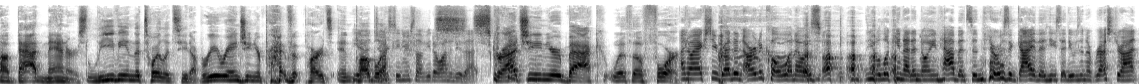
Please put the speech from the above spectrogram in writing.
uh, bad manners, leaving the toilet seat up, rearranging your private parts in yeah, public, adjusting yourself. You don't want to do that. scratching your back with a fork. I know. I actually read an article when I was, you know, looking at annoying habits, and there was a guy that he said he was in a restaurant,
